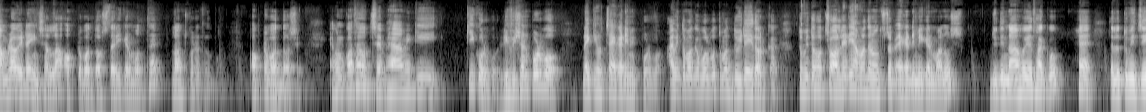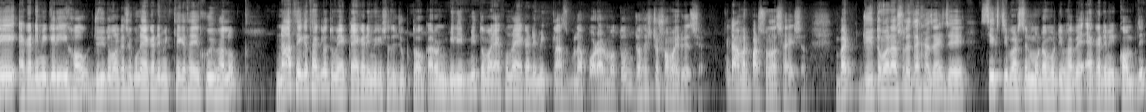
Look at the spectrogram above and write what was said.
আমরাও এটা ইনশাল্লাহ অক্টোবর দশ তারিখের মধ্যে লঞ্চ করে ফেলব। অক্টোবর দশে। এখন কথা হচ্ছে ভাই আমি কি কি করব? রিভিশন পড়ব? নাকি হচ্ছে একাডেমিক পড়ব? আমি তোমাকে বলব, তোমার দুইটাই দরকার। তুমি তো হচ্ছে অলরেডি আমাদের অনস্টপ একাডেমিকের মানুষ। যদি না হয়ে থাকো হ্যাঁ তাহলে তুমি যে একাডেমিকেরই হও, যদি তোমার কাছে কোনো একাডেমিক থেকে থাকে, খুবই ভালো। না থেকে থাকলে তুমি একটা একাডেমিকের সাথে যুক্ত হও, কারণ বিলিভ মি তোমার এখনও একাডেমিক ক্লাসগুলো পড়ার মতন যথেষ্ট সময় রয়েছে। এটা আমার পার্সোনাল সাজেশন বাট যদি তোমার আসলে দেখা যায় যে সিক্সটি পার্সেন্ট মোটামুটিভাবে একাডেমিক কমপ্লিট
